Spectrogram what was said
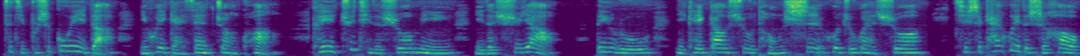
自己不是故意的，你会改善状况。可以具体的说明你的需要，例如，你可以告诉同事或主管说，其实开会的时候，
